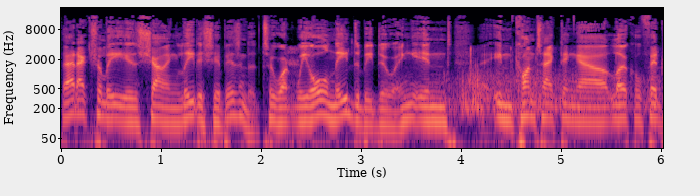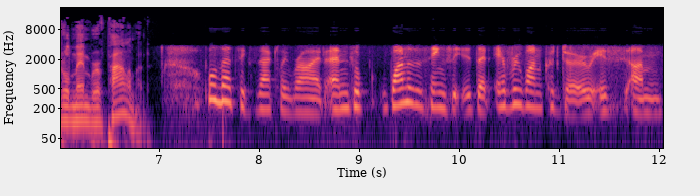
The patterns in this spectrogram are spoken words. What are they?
That actually is showing leadership, isn't it, to what we all need to be doing in in contacting our local federal member of Parliament. Well, that's exactly right. And look, one of the things that everyone could do is um,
